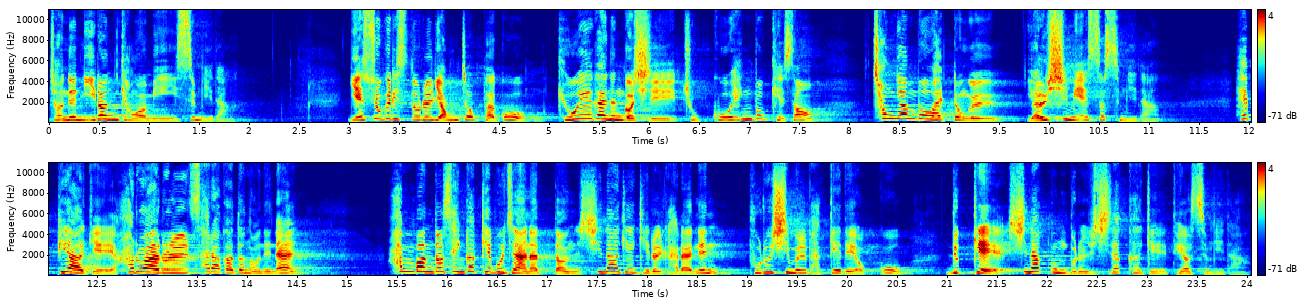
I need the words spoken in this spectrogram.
저는 이런 경험이 있습니다. 예수 그리스도를 영접하고 교회 가는 것이 좋고 행복해서 청년보 활동을 열심히 했었습니다. 해피하게 하루하루를 살아가던 어느 날 한 번도 생각해 보지 않았던 신학의 길을 가라는 부르심을 받게 되었고 늦게 신학 공부를 시작하게 되었습니다.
